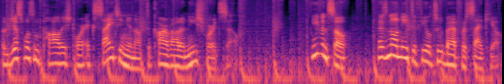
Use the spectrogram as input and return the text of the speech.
but it just wasn't polished or exciting enough to carve out a niche for itself. Even so, there's no need to feel too bad for Psikyo.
